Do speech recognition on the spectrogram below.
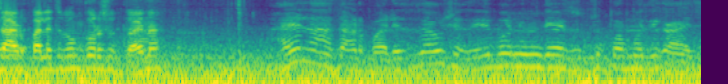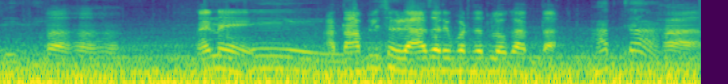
झाड पाल्याचं पण करू शकतो आहे ना? आहे ना झाड पाल्याचं औषध आहे बनवून द्यायचं तुपामध्ये खायचं. हा हा हा. नाही नाही. आता आपले सगळे आजारी पडतात लोक आता आता हा.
